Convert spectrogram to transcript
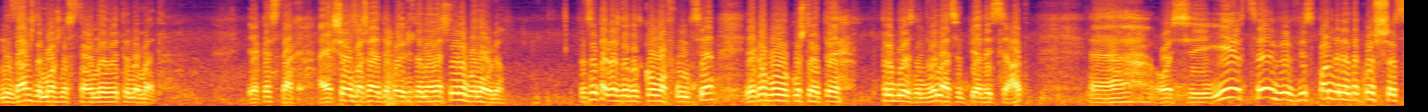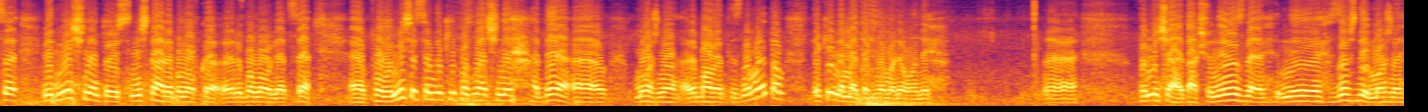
не завжди можна встановити намет. Якось так. А якщо ви бажаєте поїхати на ночну риболовлю, то це також додаткова функція, яка буде коштувати приблизно 12,50. Е, ось, і це в Іспанері також це відмічено, тобто нічна риболовка, риболовля це е, полумісяцем такий позначений, а де е, можна рибалити з наметом, такий наметик намальований. Помічаю так, що не завжди, можна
